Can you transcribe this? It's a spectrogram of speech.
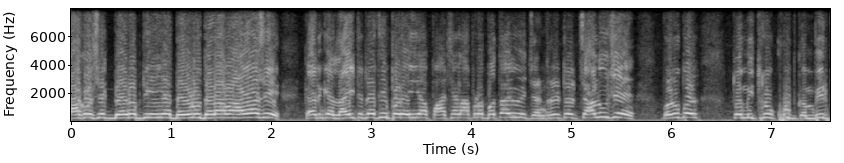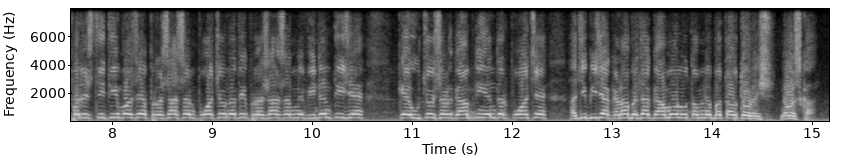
કાકો શેખ બેણપથી અહીંયા દહેણું દળાવવા આવ્યા છે કારણ કે લાઇટ નથી પણ અહીંયા પાછળ આપણે બતાવ્યું જનરેટર ચાલુ છે. બરોબર? તો મિત્રો ખૂબ ગંભીર પરિસ્થિતિમાં છે. પ્રશાસન પહોંચ્યું નથી. પ્રશાસનને વિનંતી છે કે ઉચોસણ ગામની અંદર પહોંચે. હજી બીજા ઘણા બધા ગામોનું તમને બતાવતો રહીશ. નમસ્કાર.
